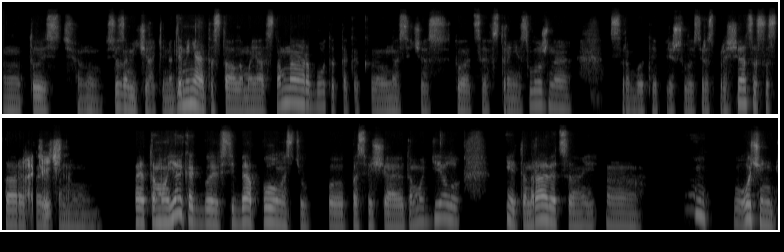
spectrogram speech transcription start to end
Э, То есть, ну, все замечательно. Для меня это стала моя основная работа, так как э, у нас сейчас ситуация в стране сложная. С работой пришлось распрощаться со старой. Отлично. Поэтому, поэтому я как бы себя полностью по- посвящаю этому делу. Мне это нравится. И, э, ну, очень,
